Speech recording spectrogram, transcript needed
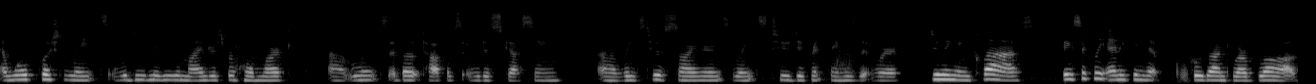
And we'll push links, we'll do maybe reminders for homework, uh, links about topics that we're discussing, uh, links to assignments, links to different things that we're doing in class basically anything that goes onto our blog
